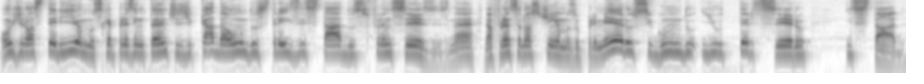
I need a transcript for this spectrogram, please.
onde nós teríamos representantes de cada um dos três estados franceses, né? Na França nós tínhamos o primeiro, o segundo e o terceiro estado.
